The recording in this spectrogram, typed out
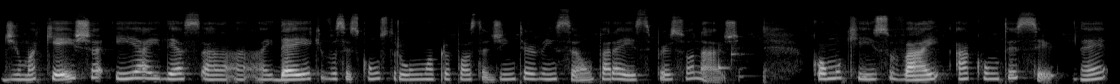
de uma queixa e a ideia, a, a ideia é que vocês construam uma proposta de intervenção para esse personagem. Como que isso vai acontecer, né?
